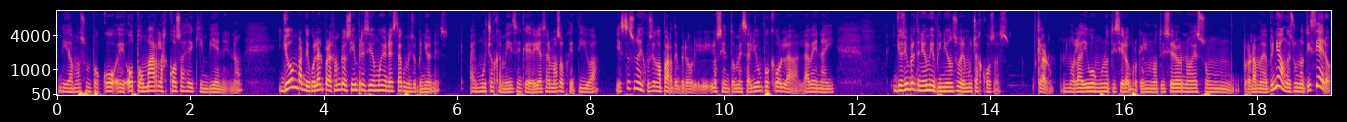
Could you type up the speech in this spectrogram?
digamos, un poco, o tomar las cosas de quien viene, ¿no? Yo en particular, por ejemplo, siempre he sido muy honesta con mis opiniones. Hay muchos que me dicen que debería ser más objetiva. Y esta es una discusión aparte, pero lo siento, me salió un poco la, la vena ahí. Yo siempre he tenido mi opinión sobre muchas cosas. Claro, no la digo en un noticiero porque el noticiero no es un programa de opinión, es un noticiero.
